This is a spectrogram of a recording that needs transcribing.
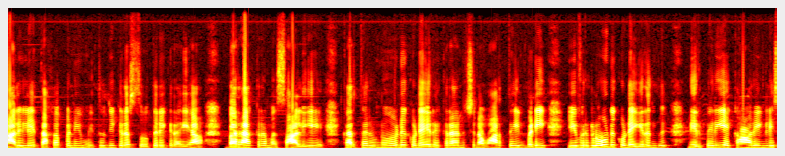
நாளிலே தகப்பனையும் துதிக்கிற ஸ்தோத்திரிக்கிற ஐயா பராக்கிரமசாலியே கர்த்தர் உன்னோடு கூட இருக்கிறான்னு சொன்ன வார்த்தையின்படி இவர்களோடு கூட இருந்து நீர் பெரிய காரியங்களை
